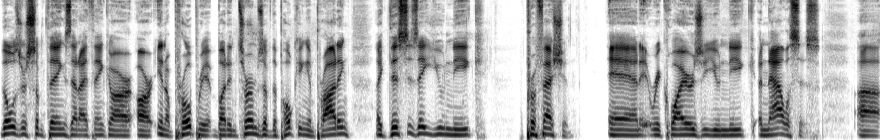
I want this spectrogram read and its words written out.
Those are some things that I think are are inappropriate. But in terms of the poking and prodding, like this is a unique profession and it requires a unique analysis. Uh,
